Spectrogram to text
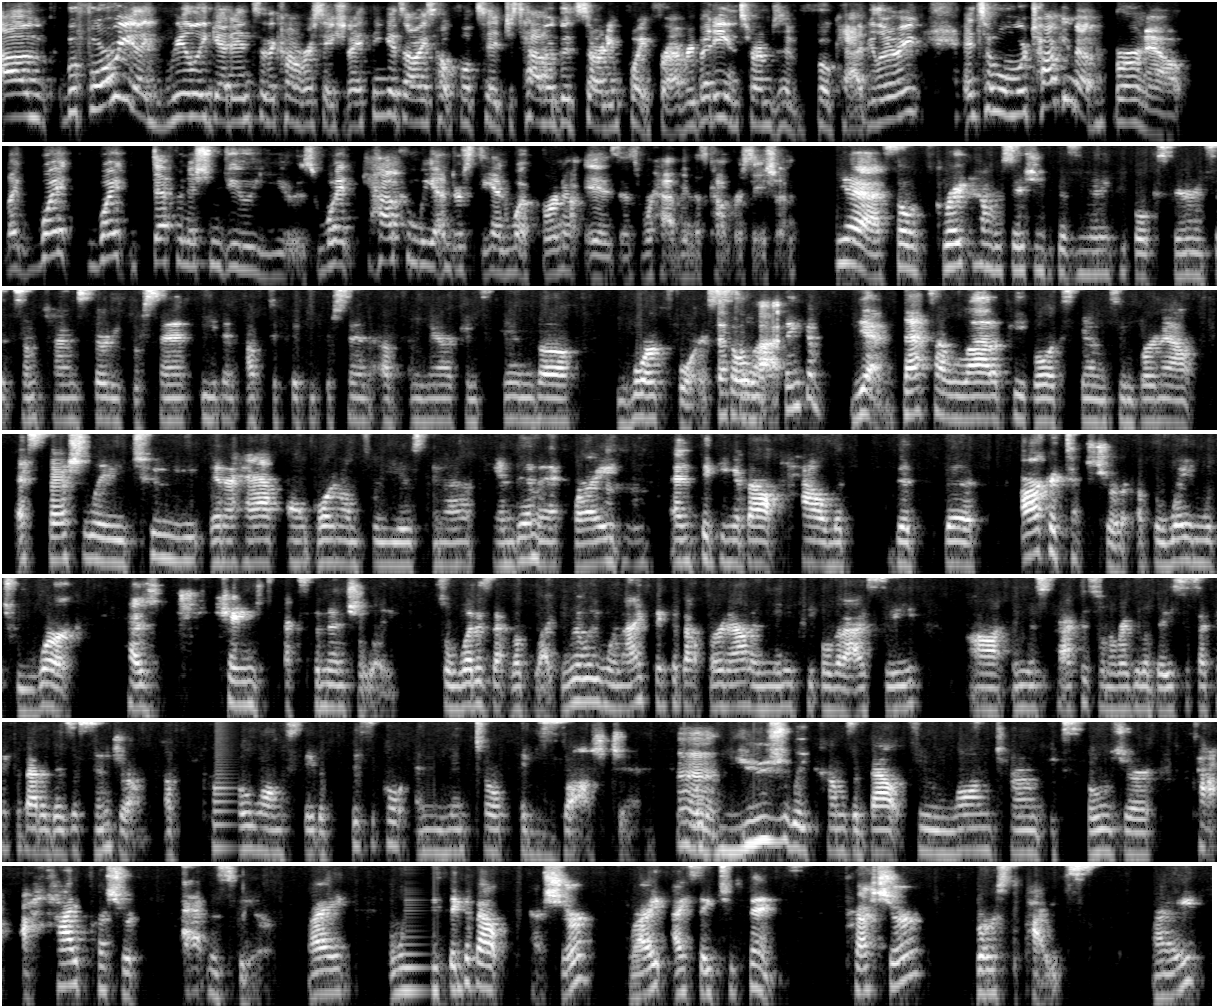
Um, before we like really get into the conversation, I think it's always helpful to just have a good starting point for everybody in terms of vocabulary. And so when we're talking about burnout, like what what definition do you use what how can we understand what burnout is as we're having this conversation yeah so it's great conversation because many people experience it sometimes 30% even up to 50% of americans in the workforce that's so a lot. think of yeah that's a lot of people experiencing burnout especially two and a half on going on three years in a pandemic right mm-hmm. and thinking about how the the the architecture of the way in which we work has changed exponentially. So, what does that look like? Really, when I think about burnout and many people that I see uh, in this practice on a regular basis, I think about it as a syndrome, a prolonged state of physical and mental exhaustion. Mm. It usually comes about through long term exposure to a high pressure atmosphere, right? And when you think about pressure, right, I say two things pressure, burst pipes, right?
